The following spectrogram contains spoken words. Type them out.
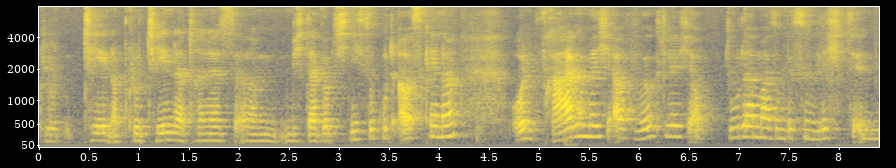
Gluten, ob Gluten da drin ist, ähm, mich da wirklich nicht so gut auskenne und frage mich auch wirklich, ob du da mal so ein bisschen Licht in,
